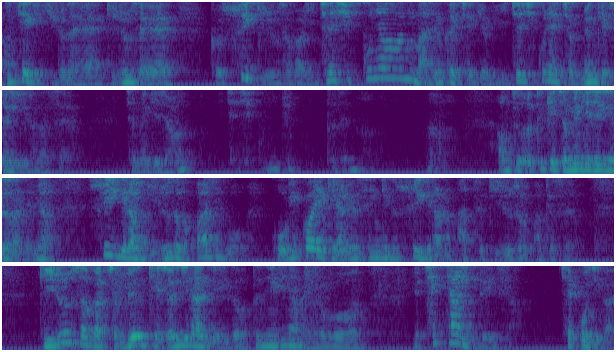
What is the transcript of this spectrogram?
국제회계 기준에 기준서에 그 수익 기준서가 2019년이 맞을 거예요, 제 기억에. 2019년에 전면 개정이 일어났어요. 전면 개정. 2019년 좀 더 됐나? 어. 아무튼 어떻게 전면 개정이 일어났냐면 수익이라는 기준서가 빠지고 고객과의 계약에서 생기는 수익이라는 파트 기준서로 바뀌었어요. 기준서가 전면 개정이라는 얘기도 어떤 얘기냐면 여러분 이 책장이 이래 있어. 책꽂이가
